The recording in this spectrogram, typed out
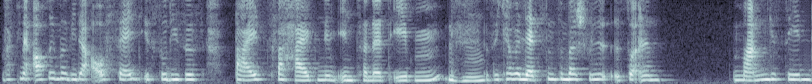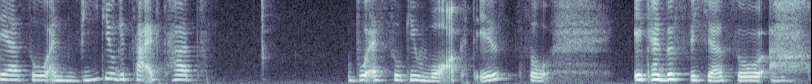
Was mir auch immer wieder auffällt, ist so dieses Balzverhalten im Internet eben. Mhm. Also ich habe letztens zum Beispiel so einen Mann gesehen, der so ein Video gezeigt hat, wo es so gewalkt ist. So, ihr kennt das sicher, so, ach,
